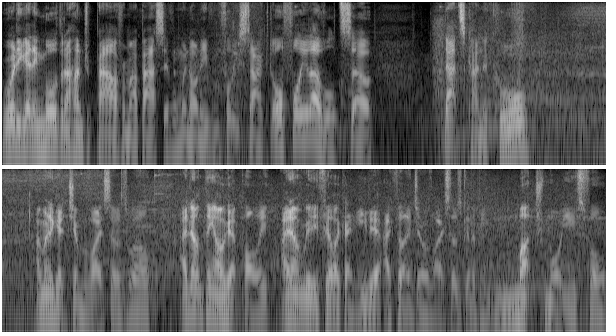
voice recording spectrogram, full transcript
We're already getting more than 100 power from our passive and we're not even fully stacked or fully leveled, so that's kind of cool. I'm going to get Gem of Iso as well. I don't think I'll get Polly. I don't really feel like I need it. I feel like Gem of Iso is going to be much more useful.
